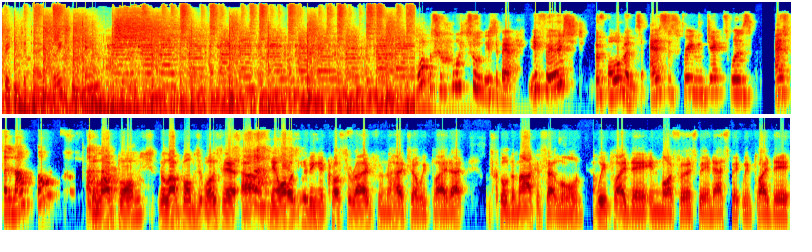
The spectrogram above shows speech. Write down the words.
Speaking to Dave Gleeson again after this. What was, what's all this about? Your first performance as the Screaming Jets was as the Love Bomb? the Love Bombs. The Love Bombs it was. Now, uh, now I was living across the road from the hotel we played at. It was called the Marcus O'Lawn. We played there in my first band aspect. We played there.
